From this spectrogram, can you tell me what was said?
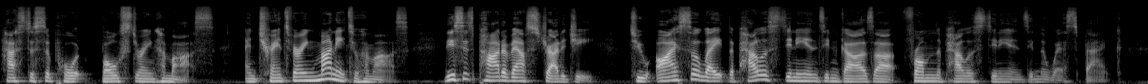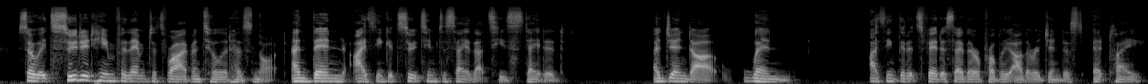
has to support bolstering Hamas and transferring money to Hamas. This is part of our strategy to isolate the Palestinians in Gaza from the Palestinians in the West Bank. So it suited him for them to thrive until it has not. And then I think it suits him to say that's his stated agenda when I think that it's fair to say there are probably other agendas at play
